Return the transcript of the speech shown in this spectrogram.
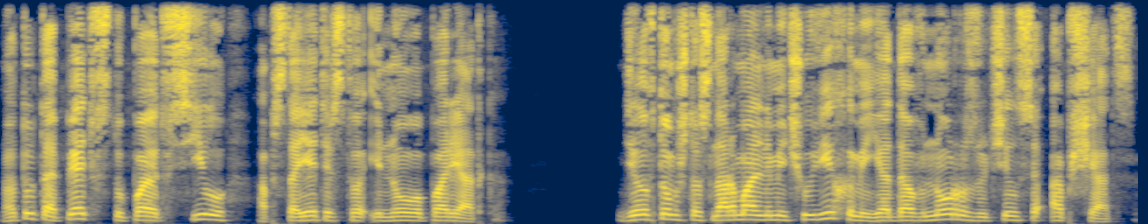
Но тут опять вступают в силу обстоятельства иного порядка. Дело в том, что с нормальными чувихами я давно разучился общаться.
